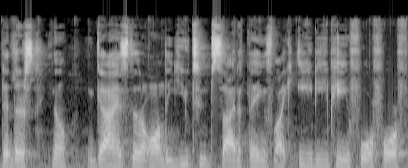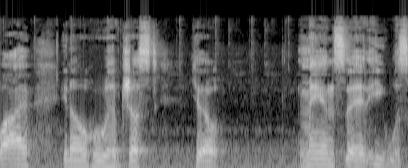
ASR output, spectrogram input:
Then there's, you know, guys that are on the YouTube side of things like EDP445, you know, who have just, you know, man said he was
